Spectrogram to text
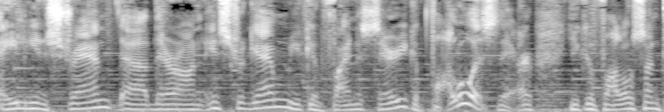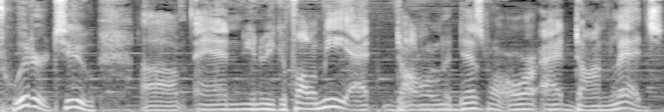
Alien Strand, uh, on Instagram. You can find us there. You can follow us there. You can follow us on Twitter too. Uh, and, you know, you can follow me at Donald Ledesma or at Don Leds.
